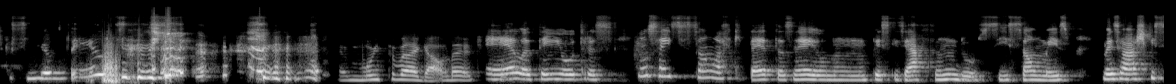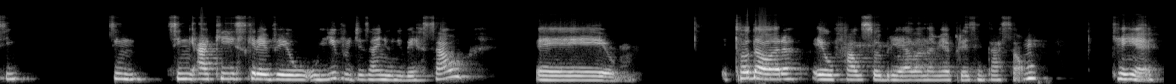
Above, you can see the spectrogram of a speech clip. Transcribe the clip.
Fica assim, meu Deus. é muito legal, né? Tipo... Ela tem outras, não sei se são arquitetas, né? Eu não, não pesquisei a fundo se são mesmo, mas eu acho que sim. Sim, sim. Aqui escreveu o livro Design Universal. É, toda hora eu falo sobre ela na minha apresentação. Quem é?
